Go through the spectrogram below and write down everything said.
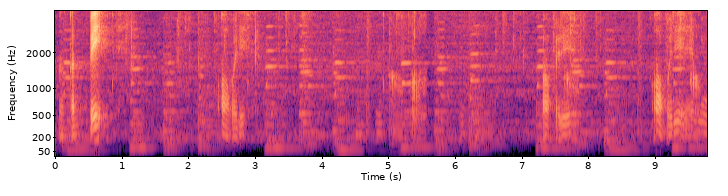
เหมือนกันเป๊ะ ออกไปดิ ออกไปดิ ออกไปดิไอหมู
